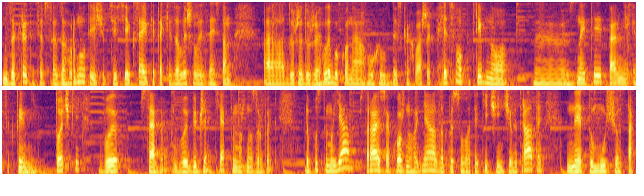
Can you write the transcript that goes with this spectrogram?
закрити це все, загорнути, і щоб ці всі ексельки так і залишились десь там е, дуже-дуже глибоко на Google дисках ваших. Для цього потрібно знайти певні ефективні точки в себе в бюджеті. Як це можна зробити? Допустимо, я стараюся кожного дня записувати ті чи інші витрати не тому, що так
